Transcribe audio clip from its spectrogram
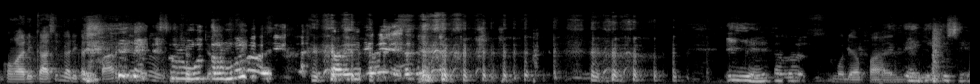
kok nggak dikasih nggak dikasih parkir Suruh muter mulu. Iya, kalau mau diapain kayak gitu sih.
